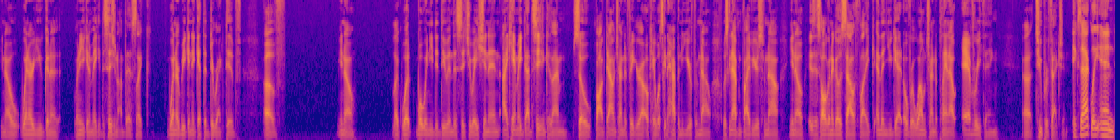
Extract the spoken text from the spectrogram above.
you know, when are you to, when are you going to make a decision on this? Like, when are we going to get the directive of, you know, like what what we need to do in this situation and i can't make that decision because i'm so bogged down trying to figure out okay what's going to happen a year from now what's going to happen five years from now you know is this all going to go south like and then you get overwhelmed trying to plan out everything uh, to perfection exactly and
